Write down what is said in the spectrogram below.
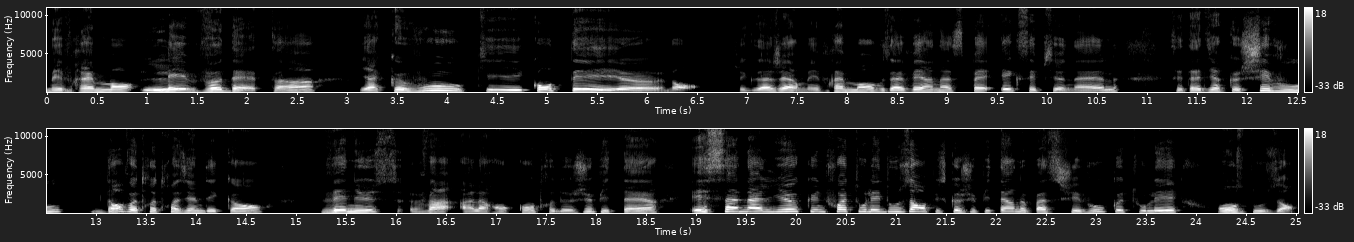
mais vraiment les vedettes, hein. Il n'y a que vous qui comptez, euh, non j'exagère, mais vraiment vous avez un aspect exceptionnel, c'est-à-dire que chez vous, dans votre troisième décan, Vénus va à la rencontre de Jupiter, et ça n'a lieu qu'une fois tous les 12 ans, puisque Jupiter ne passe chez vous que tous les 11-12 ans.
